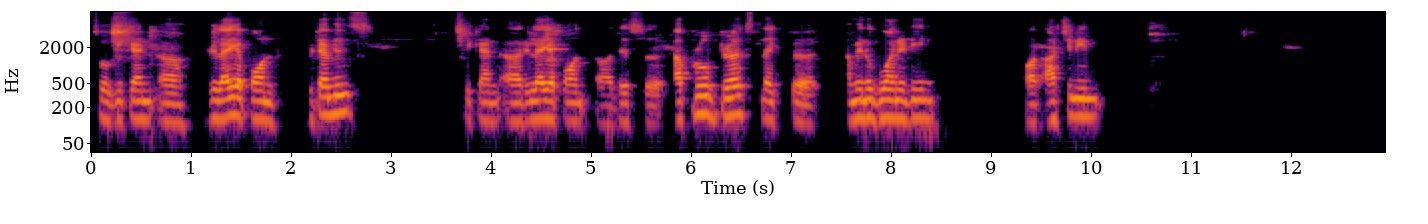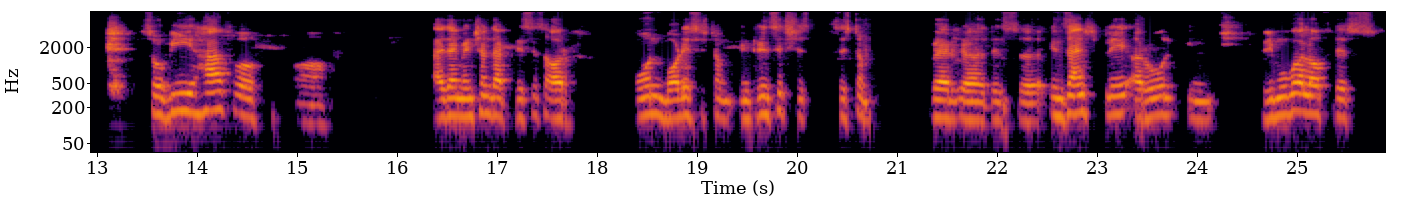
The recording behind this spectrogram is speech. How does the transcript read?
So we can rely upon vitamins. We can uh, rely upon uh, this uh, approved drugs like uh, aminoguanidine or arginine. So we have, uh, uh, as I mentioned, that this is our own body system, intrinsic system, where this enzymes play a role in removal of this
